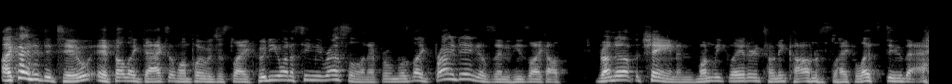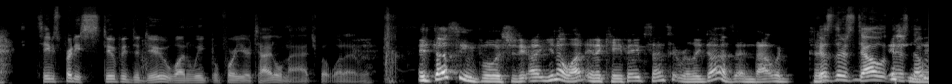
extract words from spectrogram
I kind of did too. It felt like Dax at one point was just like, "Who do you want to see me wrestle?" And everyone was like, "Bryan Danielson." And he's like, "I'll run it up the chain." And one week later, Tony Khan was like, "Let's do that." Seems pretty stupid to do one week before your title match, but whatever. It does seem foolish to do. Uh, you know what? In a kayfabe sense, it really does, and that would because there's no, there's no.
